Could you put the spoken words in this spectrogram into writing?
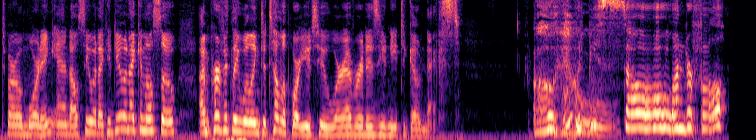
Tomorrow morning, and I'll see what I can do. And I can also, I'm perfectly willing to teleport you to wherever it is you need to go next. Oh, that would be so wonderful.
